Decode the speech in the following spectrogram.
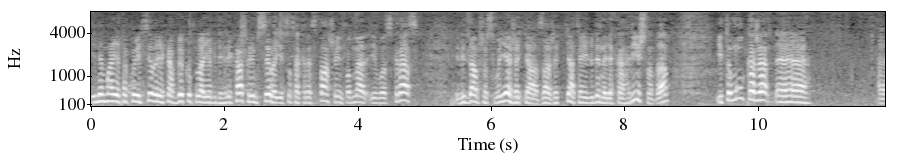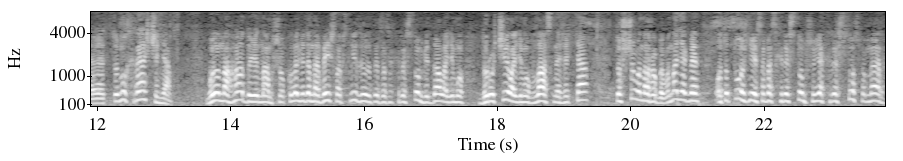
і не має такої сили, яка викупила її від гріха, крім сили Ісуса Христа, що Він помер і воскрес, віддавши своє життя за життя цієї людини, яка грішна. Да? І тому каже, е, е, тому хрещення, воно нагадує нам, що коли людина вийшла вслідувати за Христом, віддала йому, доручила йому власне життя, то що вона робить? Вона якби ототожнює себе з Христом, що як Христос помер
